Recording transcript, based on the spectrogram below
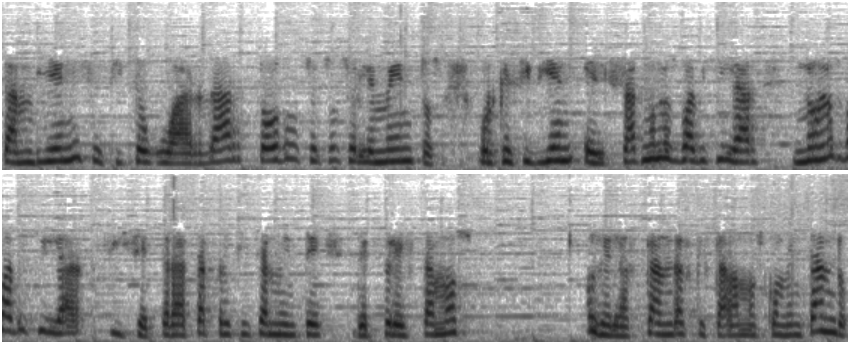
También necesito guardar todos esos elementos, porque si bien el SAT no los va a vigilar, no los va a vigilar si se trata precisamente de préstamos de las tandas que estábamos comentando.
